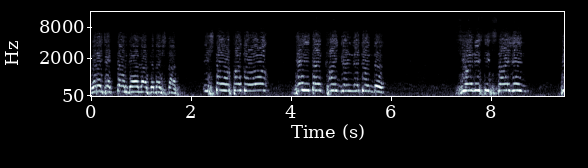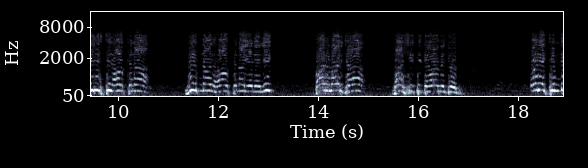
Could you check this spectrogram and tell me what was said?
verecekler değerli arkadaşlar. İşte Orta Doğu yeniden kan gölüne döndü. Siyonist İsrail'in Filistin halkına, Lübnan halkına yönelik barbarca vahşeti devam ediyor. 10 Ekim'de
